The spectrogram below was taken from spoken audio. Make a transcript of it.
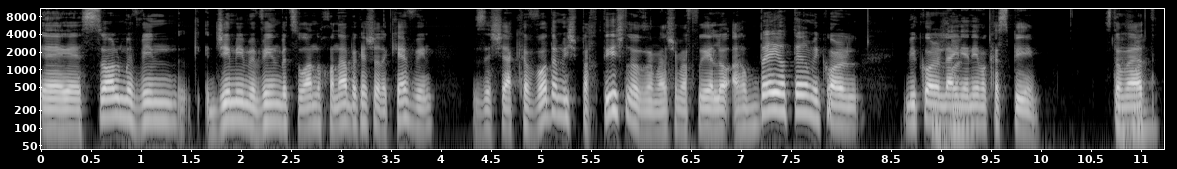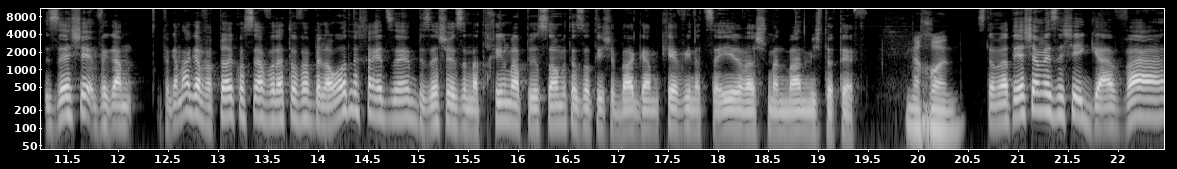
אה, סול מבין, ג'ימי מבין בצורה נכונה בקשר לקווין, זה שהכבוד המשפחתי שלו זה מה שמפריע לו הרבה יותר מכל, מכל נכון. העניינים הכספיים. זאת אומרת, נכון. זה ש... וגם, וגם אגב, הפרק עושה עבודה טובה בלהראות לך את זה, בזה שזה מתחיל מהפרסומת הזאת שבה גם קווין הצעיר והשמנמן משתתף. נכון. זאת אומרת, יש שם איזושהי גאווה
